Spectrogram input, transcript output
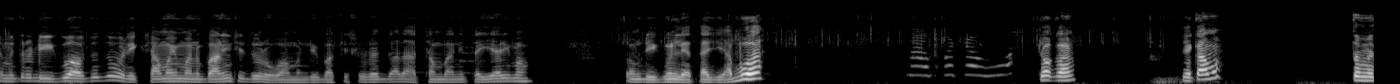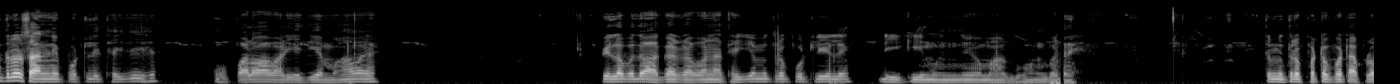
તો મિત્રો ડીગું આવતું હતું રિક્ષામાં મને પાણી સીધું રોવા માંડ્યું. બાકી સુરત દાદા અથંબાની તૈયારીમાં તો આમ ડીગું લેતા જઈએ. આબુ હે? ચોકણ એકામાં? તો મિત્રો સાલની પોટલી થઈ ગઈ છે. ઉપાડવાવાળી જે એમાં આવે. પેલો બધો આગળ રવાના થઈ ગયો મિત્રો પોટલી લઈ. ડીગી, મુંદીઓ મારભૂન બધાય. તો મિત્રો ફટોફટ આપણો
